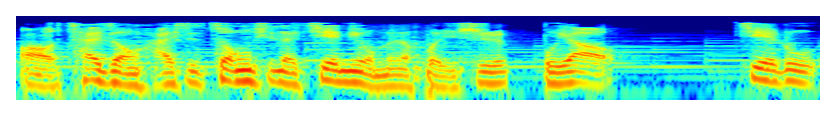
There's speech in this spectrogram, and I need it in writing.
哦，蔡总还是衷心的建议我们的粉丝不要介入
